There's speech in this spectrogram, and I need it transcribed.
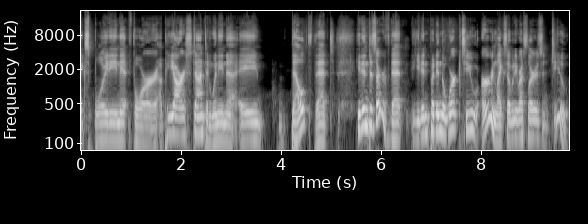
exploiting it for a PR stunt and winning a, a belt that he didn't deserve, that he didn't put in the work to earn like so many wrestlers do.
